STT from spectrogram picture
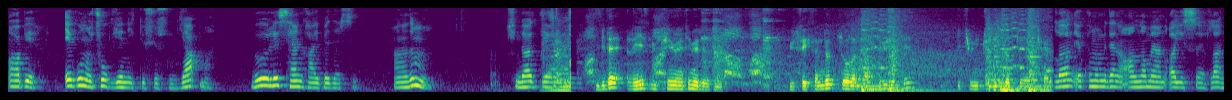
Abi egona çok yenik düşüyorsun. Yapma. Böyle sen kaybedersin. Anladın mı? Şimdi hadi diğer. Bir de reis ülkeyi yönetemiyor diyorsunuz. 184 lira olan asgari ücreti 2354 liraya çıkar. Lan ekonomiden anlamayan ayısı lan.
